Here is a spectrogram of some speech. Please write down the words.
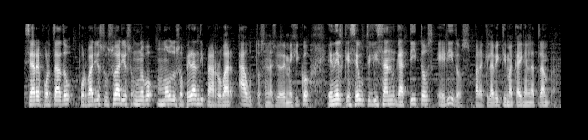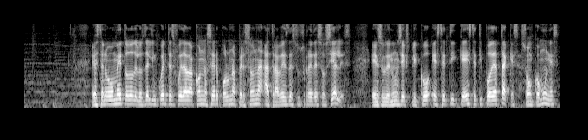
se ha reportado por varios usuarios un nuevo modus operandi para robar autos en la Ciudad de México en el que se utilizan gatitos heridos para que la víctima caiga en la trampa. Este nuevo método de los delincuentes fue dado a conocer por una persona a través de sus redes sociales. En su denuncia explicó este que este tipo de ataques son comunes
